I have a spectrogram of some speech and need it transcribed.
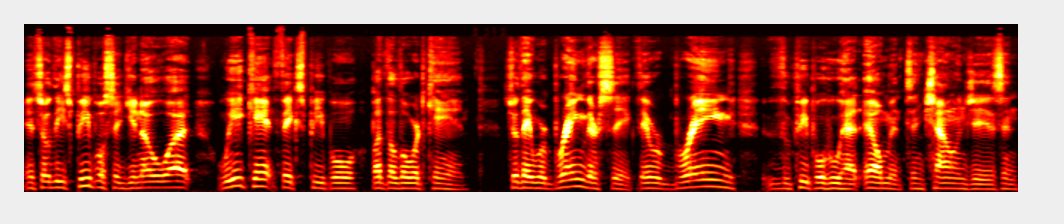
And so these people said, you know what? We can't fix people, but the Lord can. So they would bring their sick. They would bring the people who had ailments and challenges and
